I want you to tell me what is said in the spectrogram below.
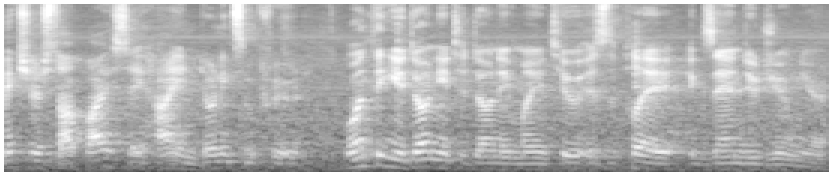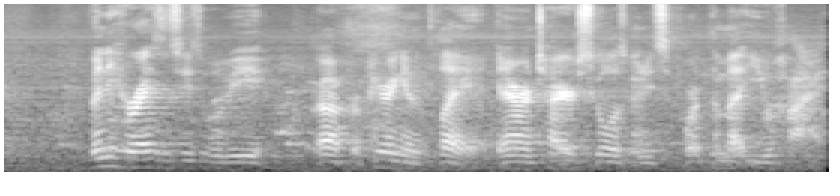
Make sure to stop by, say hi, and donate some food. One thing you don't need to donate money to is the play Xanadu Jr. Many Horizon students will be uh, preparing in the play, and our entire school is going to support them at U High.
